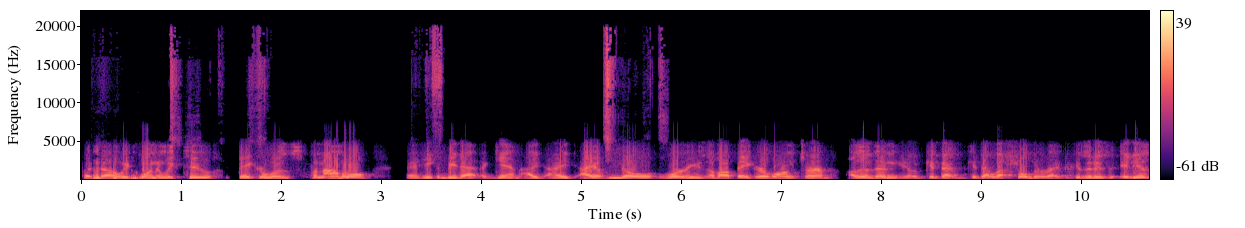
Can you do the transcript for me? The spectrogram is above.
but uh, week one and week two, Baker was phenomenal, and he can be that again. I, I, I have no worries about Baker long term, other than you know get that get that left shoulder right because it is it is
